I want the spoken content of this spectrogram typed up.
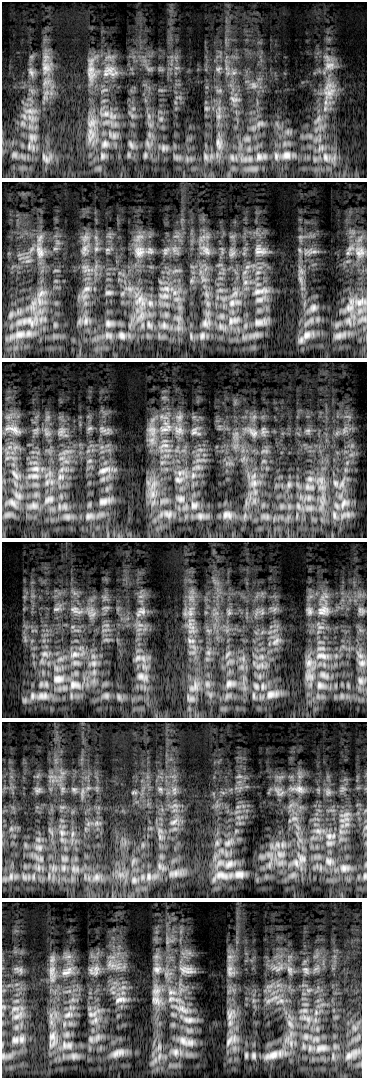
অক্ষুণ্ণ রাখতে আমরা আম চাষি আম ব্যবসায়ী বন্ধুদের কাছে অনুরোধ করব, কোনোভাবেই কোনো আনম্যাচুয়ার্ড আম আপনারা গাছ থেকে আপনারা পারবেন না এবং কোনো আমে আপনারা কার্বাইড দিবেন না। আমে কার্বাইড দিলে সে আমের গুণগত মান নষ্ট হয়। এতে করে মালদার আমের যে সুনাম সে সুনাম নষ্ট হবে। আমরা আপনাদের কাছে আবেদন করব আম আম ব্যবসায়ীদের বন্ধুদের কাছে। কোনোভাবেই কোনো আমে আপনারা কার্বাইড দিবেন না। কার্বাইড না দিয়ে ম্যাচুয়ার্ড আম গাছ থেকে পেরে আপনারা বাজারজাত করুন।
